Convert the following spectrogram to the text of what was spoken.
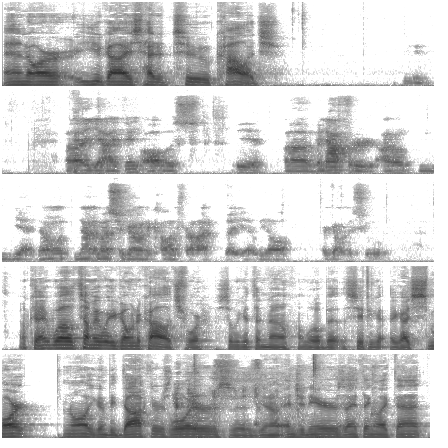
And are you guys headed to college? Mm-hmm. Uh, yeah, I think all of us. Yeah. Uh, but not for I don't. Yeah, no, none of us are going to college for hockey. But yeah, we all are going to school. Okay, well, tell me what you're going to college for, so we get to know a little bit. Let's see if you, got, you guys smart and all. You're going to be doctors, lawyers, uh, you know, engineers, anything like that.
